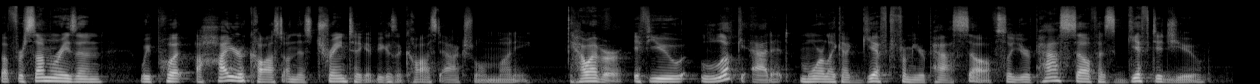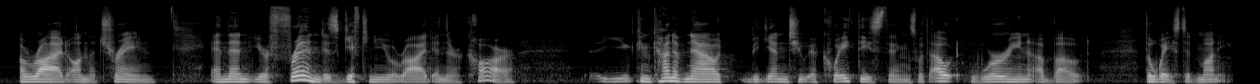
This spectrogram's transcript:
But for some reason, we put a higher cost on this train ticket because it cost actual money. However, if you look at it more like a gift from your past self, so your past self has gifted you a ride on the train, and then your friend is gifting you a ride in their car, you can kind of now begin to equate these things without worrying about the wasted money.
